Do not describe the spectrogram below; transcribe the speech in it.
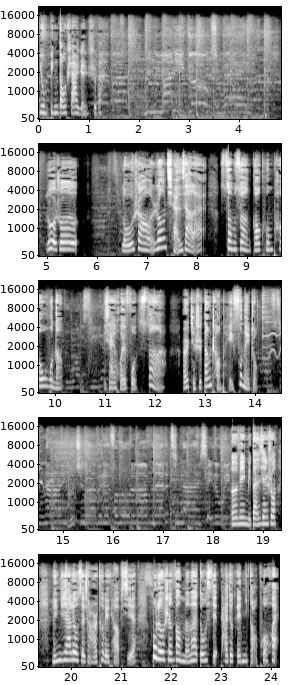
用冰刀杀人是吧？如果说楼上扔钱下来，算不算高空抛物呢？底下一回复算啊，而且是当场赔付那种。峨眉米半仙说，邻居家六岁小孩特别调皮，不留神放门外东西，他就给你搞破坏。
